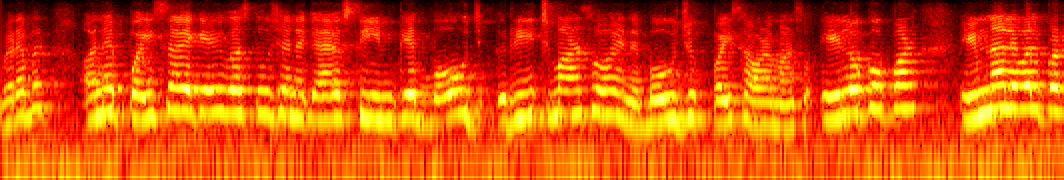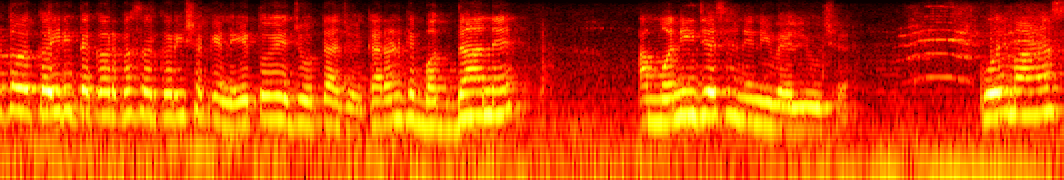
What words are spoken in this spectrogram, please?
બરાબર? અને પૈસા એક એવી વસ્તુ છે ને કે આઈ સીન કે બહુ જ રીચ માણસો હોય ને, બહુ જ પૈસાવાળા માણસો, એ લોકો પણ એમના લેવલ પર તો કઈ રીતે કરકસર કરી શકે ને, એ તો એ જોતા જ હોય. કારણ કે બધાને આ મની જે છે ને, એની વેલ્યુ છે. કોઈ માણસ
